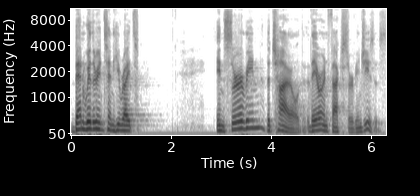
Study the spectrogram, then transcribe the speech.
Ben Witherington, he writes, in serving the child, they are in fact serving Jesus.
